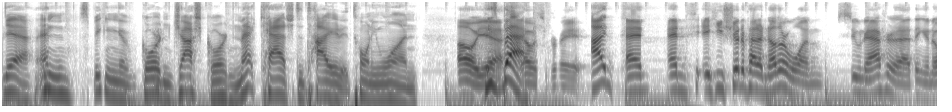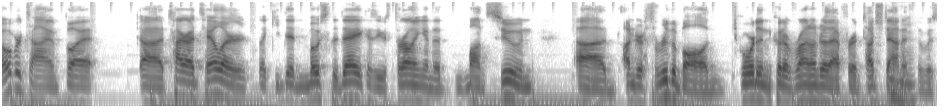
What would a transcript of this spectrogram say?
Yeah, and speaking of Gordon, Josh Gordon, that catch to tie it at 21 Oh yeah, he's back. That was great. I and and he should have had another one soon after that. I think in overtime, but uh, Tyrod Taylor, like he did most of the day because he was throwing in the monsoon, uh, under threw the ball, and Gordon could have run under that for a touchdown mm-hmm. if it was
